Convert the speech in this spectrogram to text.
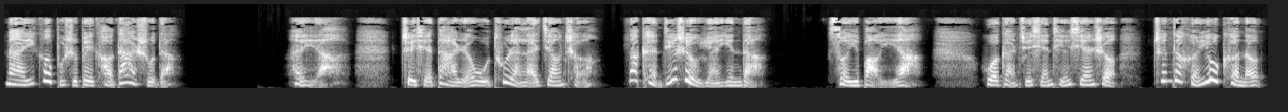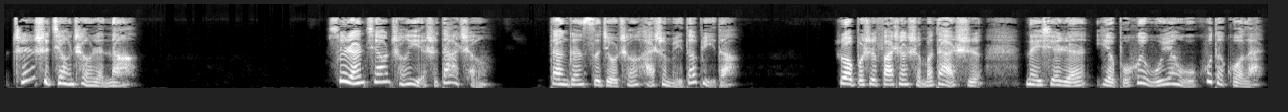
哪一个不是背靠大树的？哎呀，这些大人物突然来江城，那肯定是有原因的。所以宝仪啊，我感觉闲庭先生真的很有可能真是江城人呢。虽然江城也是大城，但跟四九城还是没得比的。若不是发生什么大事，那些人也不会无缘无故的过来。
